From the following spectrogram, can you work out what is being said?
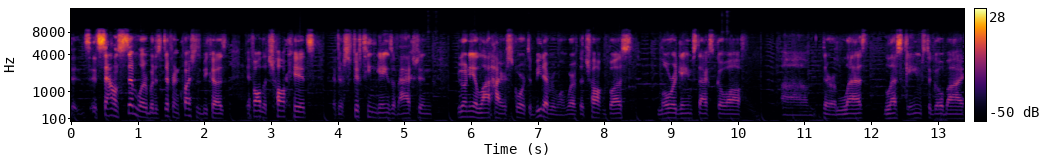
it sounds similar, but it's different questions because if all the chalk hits, if there's 15 games of action, you're gonna need a lot higher score to beat everyone. Where if the chalk busts, lower game stacks go off, um, there are less less games to go by,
